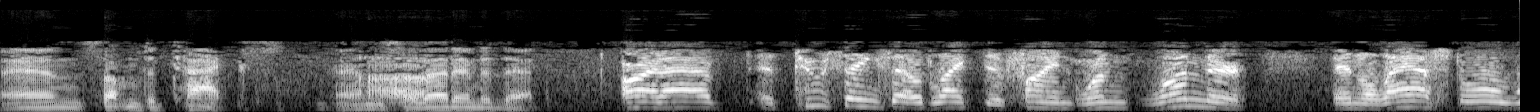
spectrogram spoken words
and something to tax. And so Uh, that ended that. All right, I have uh, two things I would like to find. One, one there in the last old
